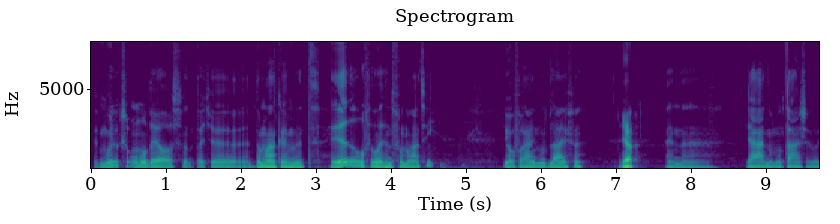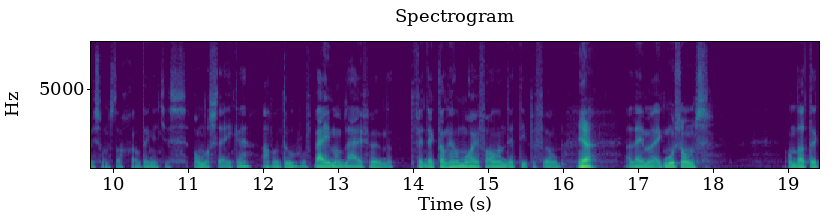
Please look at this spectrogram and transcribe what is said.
Het moeilijkste onderdeel is dat je te maken hebt met heel veel informatie die overeind moet blijven. Ja. En eh, ja, in de montage wil je soms toch wel dingetjes ondersteken, af en toe, of bij iemand blijven. En dat vind ik dan heel mooi, vooral in dit type film. Ja. Alleen maar ik moest soms, omdat ik,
